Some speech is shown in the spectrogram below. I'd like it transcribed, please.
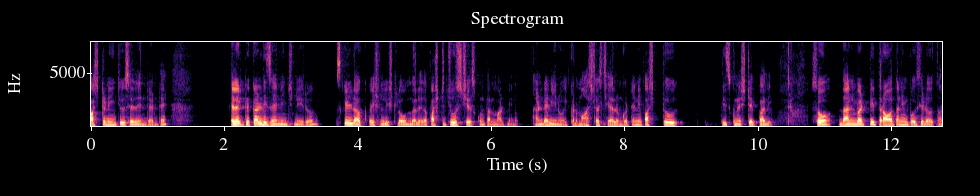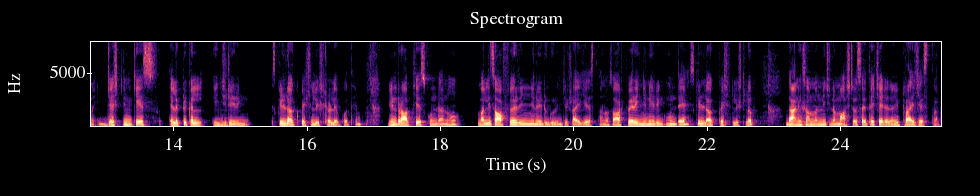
ఫస్ట్ నేను చూసేది ఏంటంటే electrical design engineer skilled occupation లిస్ట్లో ఉందా లేదా ఫస్ట్ చూస్ చేసుకుంటాను అనమాట నేను. అంటే నేను ఇక్కడ మాస్టర్స్ చేయాలనుకుంటే నేను ఫస్ట్ తీసుకునే స్టెప్ అది. సో దాన్ని బట్టి తర్వాత నేను ప్రొసీడ్ అవుతాను. Just in case electrical engineering skilled occupation లిస్ట్లో లేకపోతే నేను డ్రాప్ చేసుకుంటాను మళ్ళీ సాఫ్ట్వేర్ ఇంజనీర్ గురించి ట్రై చేస్తాను. సాఫ్ట్వేర్ ఇంజనీరింగ్ ఉంటే స్కిల్డ్ ఆక్యుపేషన్ లిస్ట్లో దానికి సంబంధించిన మాస్టర్స్ అయితే చేయడానికి ట్రై చేస్తాను.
